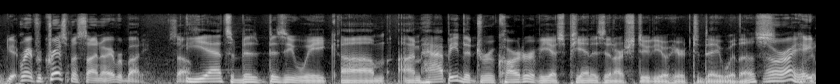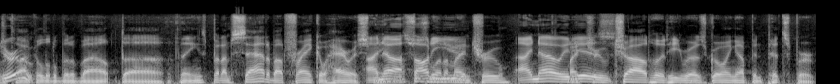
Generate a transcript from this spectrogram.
getting ready for Christmas. I know everybody. So Yeah, it's a bu- busy week. Um, I'm happy that Drew Carter of ESPN is in our studio here today with us. All right. We're Hey, Drew. Talk a little bit about uh, things, but I'm sad about Franco Harris. I know. I This was thought of one of you. my true. I know it my is. true childhood heroes growing up in Pittsburgh.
